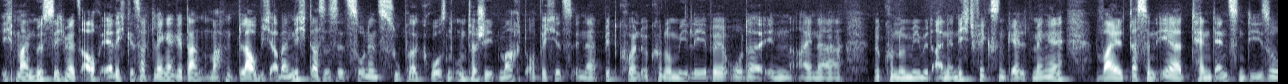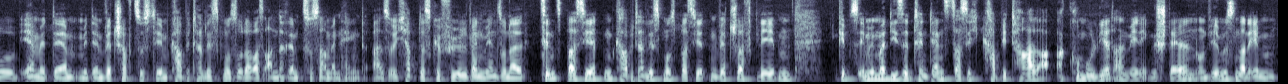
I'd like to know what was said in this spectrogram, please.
ich meine, müsste ich mir jetzt auch ehrlich gesagt länger Gedanken machen, glaube ich aber nicht, dass es jetzt so einen super großen Unterschied macht, ob ich jetzt in einer Bitcoin-Ökonomie lebe oder in einer Ökonomie mit einer nicht fixen Geldmenge, weil das sind eher Tendenzen, die so eher mit, der, mit dem Wirtschaftssystem Kapitalismus oder was anderem zusammenhängt. Also ich habe das Gefühl, wenn wir in so einer zinsbasierten, kapitalismusbasierten Wirtschaft leben, gibt es eben immer diese Tendenz, dass sich Kapital akkumuliert an wenigen Stellen und wir wir müssen dann eben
